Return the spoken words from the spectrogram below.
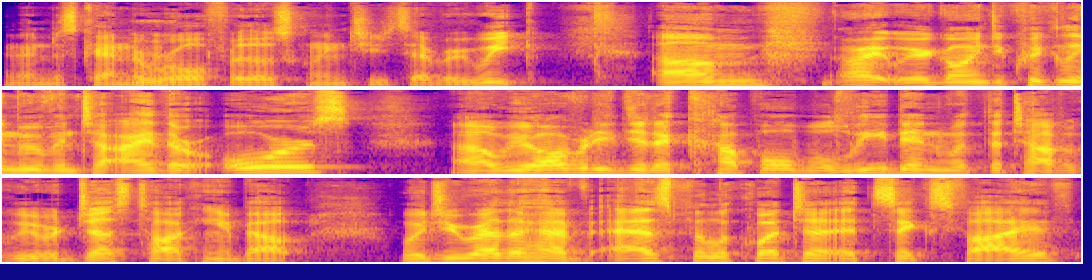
And then just kind of roll for those clean sheets every week. Um, all right, we are going to quickly move into either ors. Uh, we already did a couple. We'll lead in with the topic we were just talking about. Would you rather have Azpilicueta at six five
